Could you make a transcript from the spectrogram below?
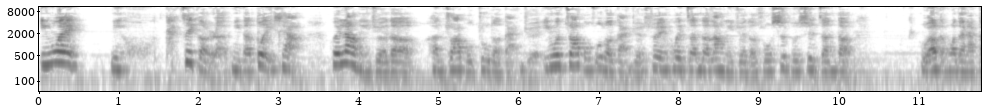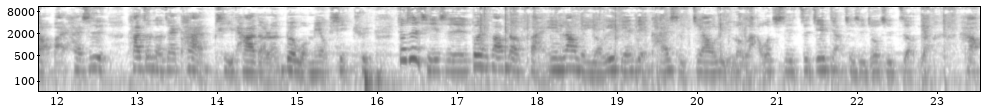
因为你他这个人，你的对象会让你觉得很抓不住的感觉，因为抓不住的感觉，所以会真的让你觉得说是不是真的。我要赶快跟他告白，还是他真的在看其他的人，对我没有兴趣？就是其实对方的反应让你有一点点开始焦虑了啦。我其实直接讲，其实就是这样。好，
